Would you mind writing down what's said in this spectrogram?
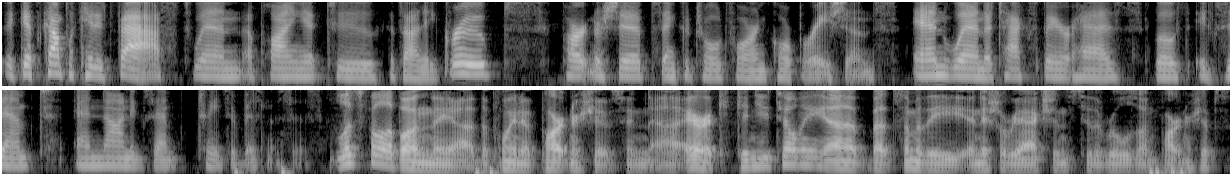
it gets complicated fast when applying it to consolidated groups, partnerships, and controlled foreign corporations, and when a taxpayer has both exempt and non-exempt trades or businesses. Let's follow up on the uh, the point of partnerships. And uh, Eric, can you tell me uh, about some of the initial reactions to the rules on partnerships?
